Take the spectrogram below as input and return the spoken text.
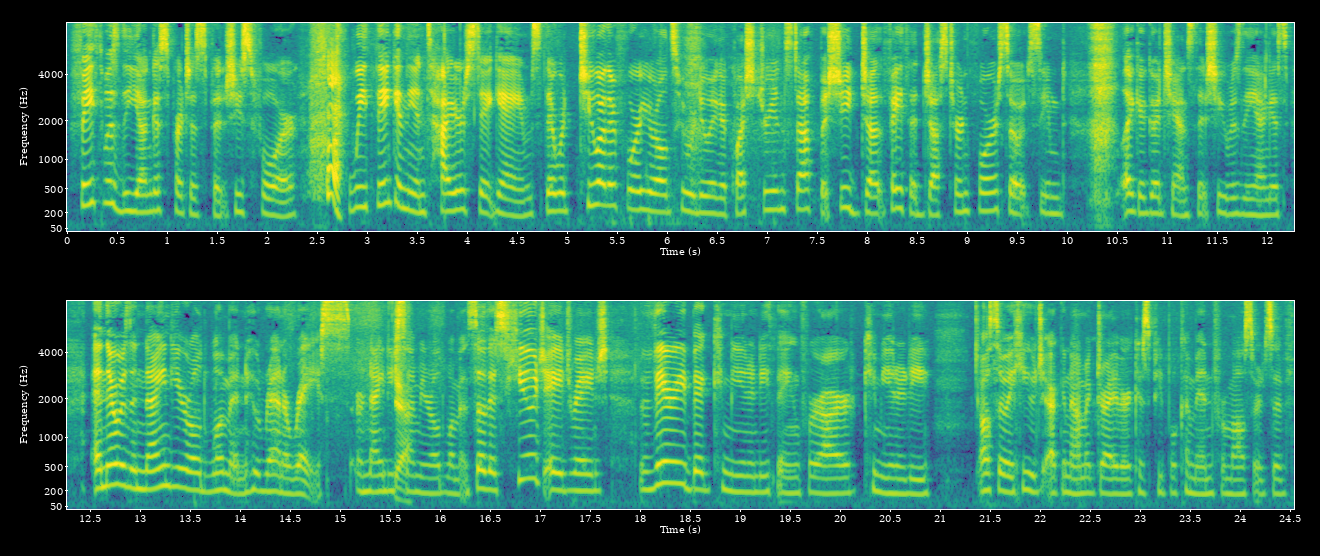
Faith was the youngest participant. She's four. we think in the entire state games there were two other four year olds who were doing equestrian stuff, but she ju- Faith had just turned four, so it seemed like a good chance that she was the youngest. And there was a ninety year old woman who ran a race, or ninety some year old woman. So this huge age range, very big community thing for our community. Also a huge economic driver because people come in from all sorts of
